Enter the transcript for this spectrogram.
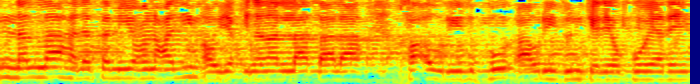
ان الله لسمیع علیم او یقینا الله تعالی خ اورید پو اوریدون کې دی او پوهه دی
